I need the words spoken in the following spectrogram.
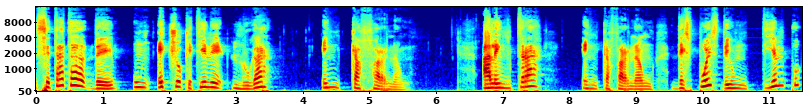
Se trata de un hecho que tiene lugar en al entrar en Cafarnaún, después de un tiempo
